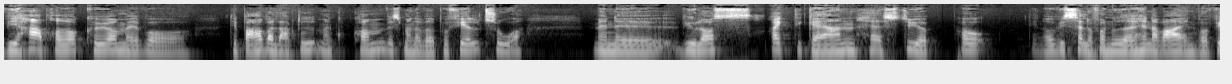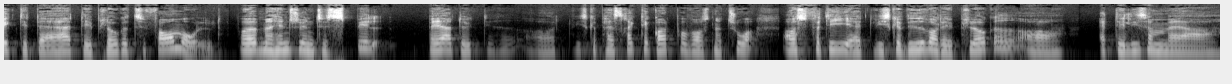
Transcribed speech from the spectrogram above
Vi har prøvet at køre med, hvor det bare var lagt ud, man kunne komme, hvis man har været på fjeldtur. Men øh, vi vil også rigtig gerne have styr på, det er noget, vi selv har fundet ud af hen ad vejen, hvor vigtigt det er, at det er plukket til formålet. Både med hensyn til spil, bæredygtighed, og at vi skal passe rigtig godt på vores natur. Også fordi, at vi skal vide, hvor det er plukket, og at det ligesom er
